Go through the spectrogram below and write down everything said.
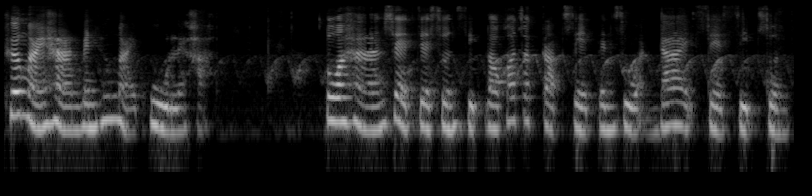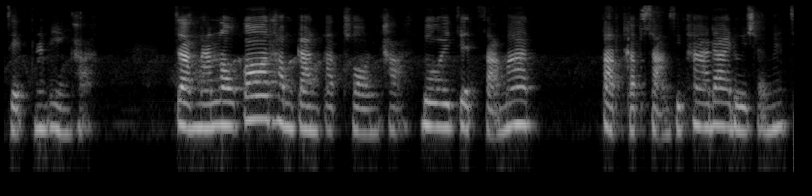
เครื่องหมายหารเป็นเครื่องหมายคูณเลยค่ะ ตัวหารเศษ7ส่วน10 เราก็จะกลับเศษเป็นส่วนได้เศษ 10 ส่วน 7 นั่นเองค่ะ จากนั้นเราก็ทำการตัดทอนค่ะ โดย 7 สามารถตัดกับ 35 ได้โดยใช้แม่ 7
